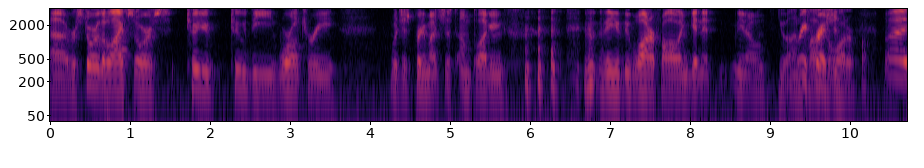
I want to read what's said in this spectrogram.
uh, restore the life source to you to the world tree, which is pretty much just unplugging the the waterfall and getting it, you know, You refreshing. the waterfall. Uh,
